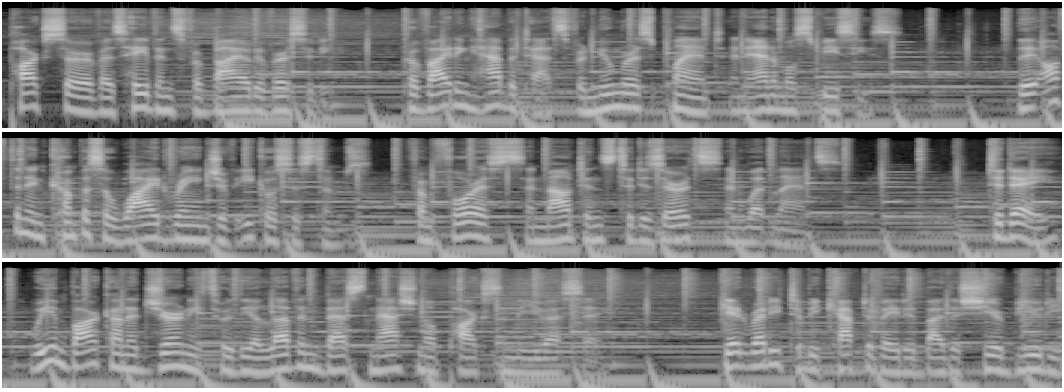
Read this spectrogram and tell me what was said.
parks serve as havens for biodiversity, providing habitats for numerous plant and animal species. They often encompass a wide range of ecosystems, from forests and mountains to deserts and wetlands. Today, we embark on a journey through the 11 best national parks in the USA. Get ready to be captivated by the sheer beauty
